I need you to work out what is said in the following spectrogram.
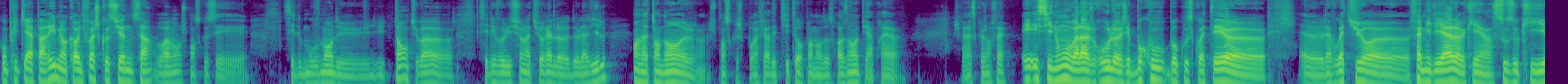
compliqué à Paris, mais encore une fois, je cautionne ça, vraiment. Je pense que c'est le mouvement du, du temps, tu vois, c'est l'évolution naturelle de la ville. En attendant, euh, je pense que je pourrais faire des petits tours pendant 2-3 ans, et puis après, euh, je verrai ce que j'en fais. Et, sinon, voilà, je roule, j'ai beaucoup, beaucoup squatté euh, la voiture familiale, qui est un Suzuki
